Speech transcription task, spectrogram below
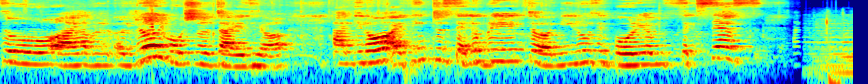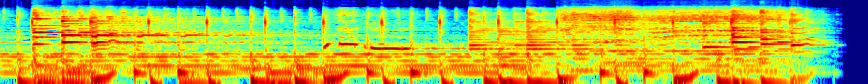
so I have a, real emotional ties here. And you know, I think to celebrate uh, Neeru's Emporium's success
